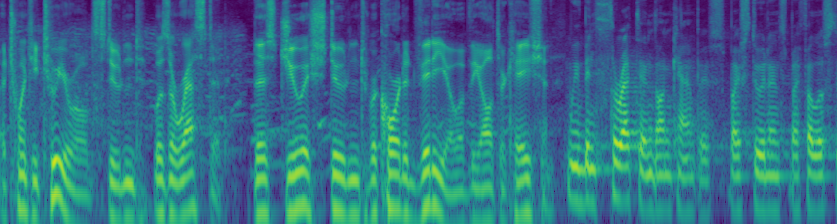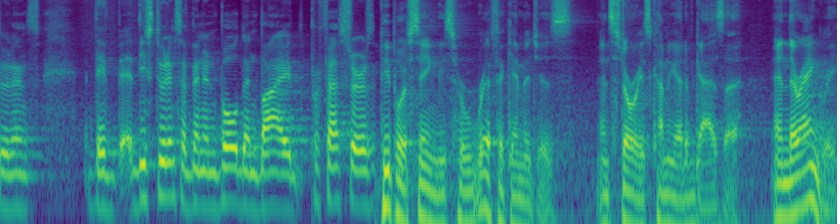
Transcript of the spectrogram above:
A 22 year old student was arrested. This Jewish student recorded video of the altercation. We've been threatened on campus by students, by fellow students. They've, these students have been emboldened by professors. People are seeing these horrific images and stories coming out of Gaza, and they're angry.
